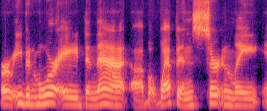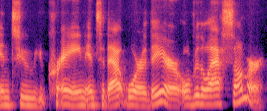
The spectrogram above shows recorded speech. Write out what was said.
or even more aid than that, uh, but weapons certainly into Ukraine, into that war there over the last summer.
